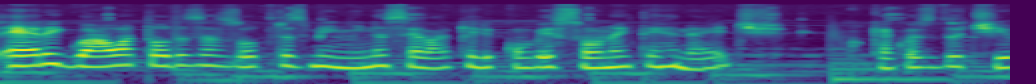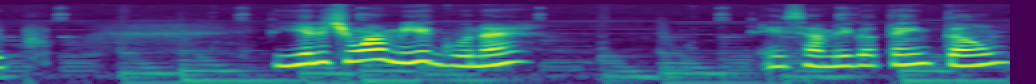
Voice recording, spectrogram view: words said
era igual a todas as outras meninas, sei lá, que ele conversou na internet qualquer coisa do tipo. E ele tinha um amigo, né? Esse amigo até então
